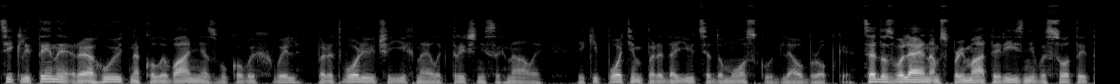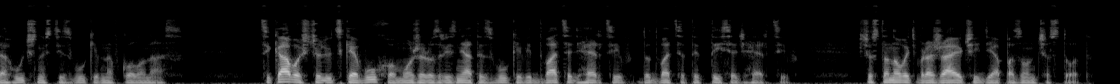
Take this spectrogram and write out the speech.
Ці клітини реагують на коливання звукових хвиль, перетворюючи їх на електричні сигнали, які потім передаються до мозку для обробки. Це дозволяє нам сприймати різні висоти та гучності звуків навколо нас. Цікаво, що людське вухо може розрізняти звуки від 20 Гц до 20 тисяч Гц, що становить вражаючий діапазон частот.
